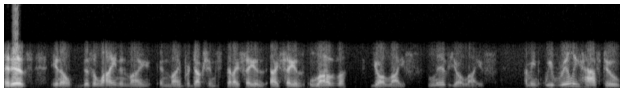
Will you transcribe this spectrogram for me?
It is. You know, there's a line in my in my productions that I say is I say is love your life, live your life. I mean, we really have to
